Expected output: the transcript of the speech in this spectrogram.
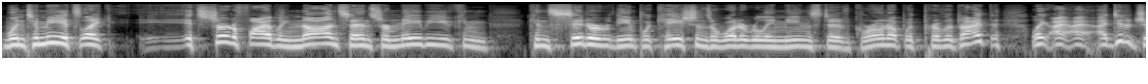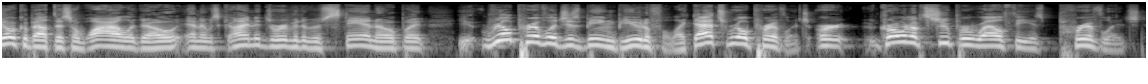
when to me it's like it's certifiably nonsense or maybe you can consider the implications of what it really means to have grown up with privilege but I like I- I did a joke about this a while ago and it was kind of derivative of Stanhope but real privilege is being beautiful like that's real privilege or growing up super wealthy is privileged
